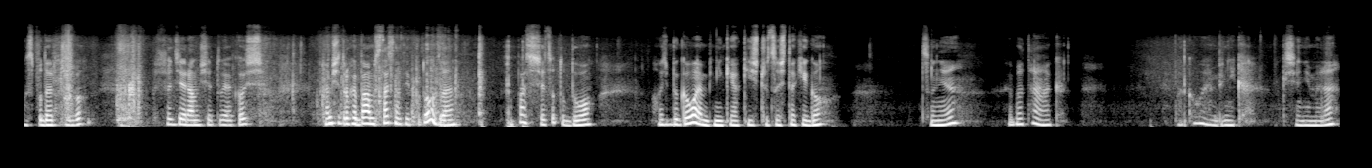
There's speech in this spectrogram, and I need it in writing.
gospodarczego. Przedzieram się tu jakoś. Tam się trochę bałam stać na tej podłodze. Patrzcie, co tu było? Choćby gołębnik jakiś, czy coś takiego. Co nie? Chyba tak. Chyba gołębnik, jak się nie mylę.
